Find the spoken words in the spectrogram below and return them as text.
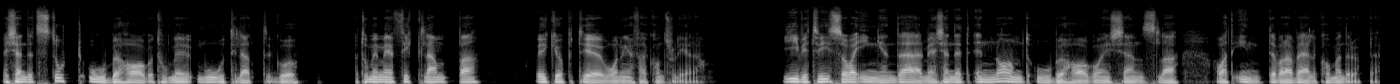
Jag kände ett stort obehag och tog mig mod till att gå upp. Jag tog med mig en ficklampa och gick upp till övervåningen för att kontrollera. Givetvis så var ingen där men jag kände ett enormt obehag och en känsla av att inte vara välkommen där uppe.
